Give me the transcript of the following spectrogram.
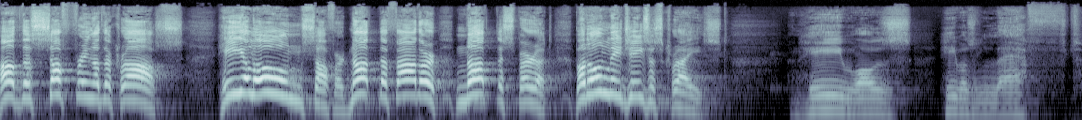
of the suffering of the cross. He alone suffered, not the Father, not the Spirit, but only Jesus Christ. And he was, he was left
